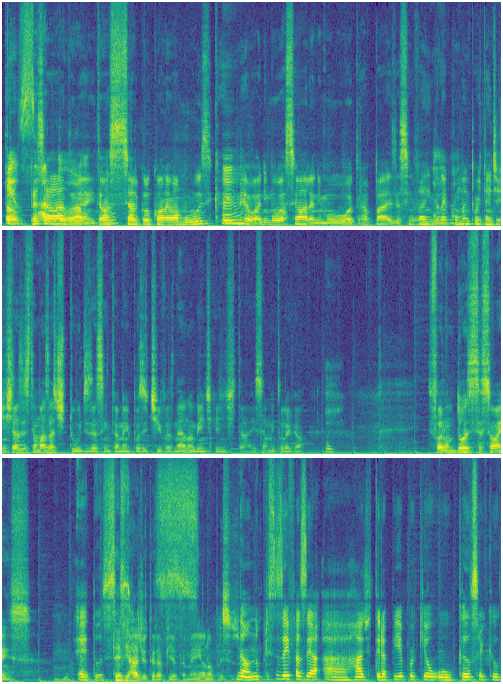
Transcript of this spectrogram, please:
Então, pesado. pesado, ó, né? Então a senhora colocou lá uma música e, Uhum. meu, animou a senhora, animou o outro rapaz, e assim vai indo, É, né? vai. Como é importante a gente, às vezes, ter umas atitudes, assim, também positivas, né? No ambiente que a gente tá. Isso é muito legal. É. Foram 12 sessões. É, 12 Teve radioterapia também ou não precisou? Não, não precisei fazer a, a radioterapia porque o, o câncer que eu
